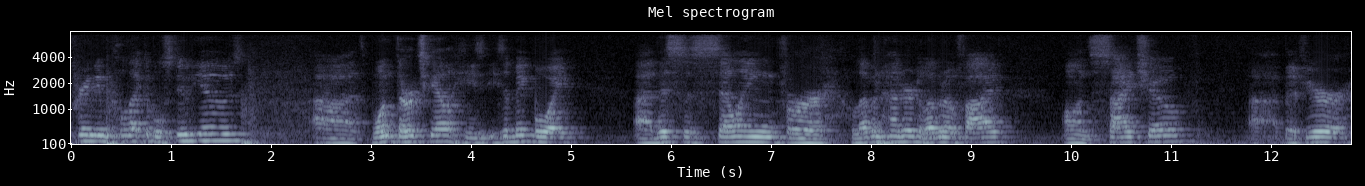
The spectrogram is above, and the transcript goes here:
Premium Collectible Studios. Uh, one third scale. He's he's a big boy. Uh, this is selling for 1100, 1105 on Sideshow. If you're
